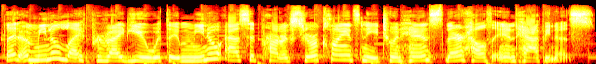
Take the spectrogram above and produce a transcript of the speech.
Let Amino Life provide you with the amino acid products your clients need to enhance their health and happiness.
